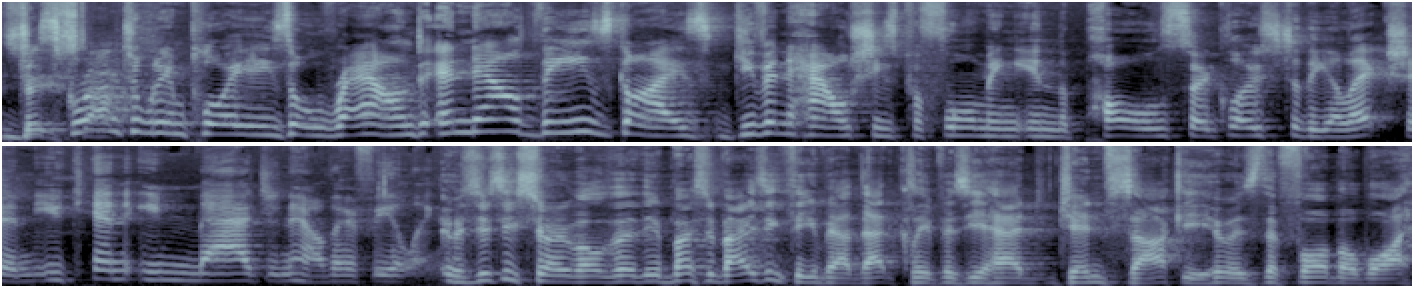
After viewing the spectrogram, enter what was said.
So Disgruntled employees all round. And now these guys, given how she's performing in the polls so close to the election, you can imagine how they're feeling. It was just extraordinary. Well, the, the most amazing thing about that clip is you had Jen Psaki, who is the former White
